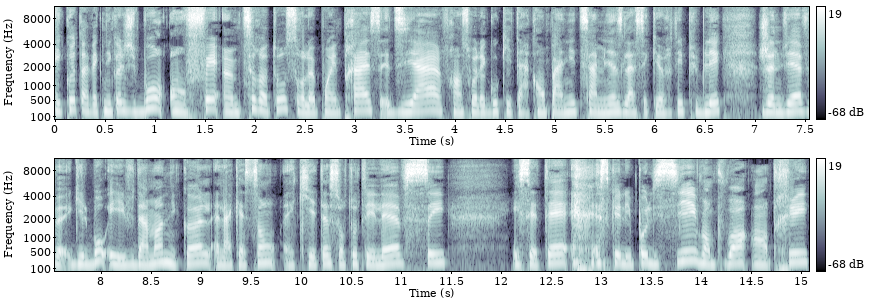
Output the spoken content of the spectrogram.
Écoute, avec Nicole Gibault, on fait un petit retour sur le point de presse d'hier. François Legault qui était accompagné de sa ministre de la Sécurité publique, Geneviève Guilbeault. Et évidemment, Nicole, la question qui était sur toutes les lèvres, c'est et c'était est-ce que les policiers vont pouvoir entrer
